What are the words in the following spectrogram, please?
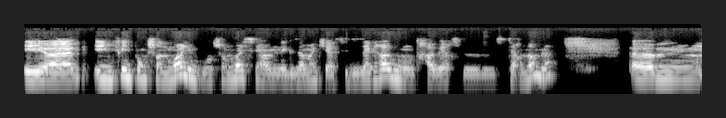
Et, euh, et, il me fait une ponction de moelle. Une ponction de moelle, c'est un examen qui est assez désagréable où on traverse le sternum. Là. Euh,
